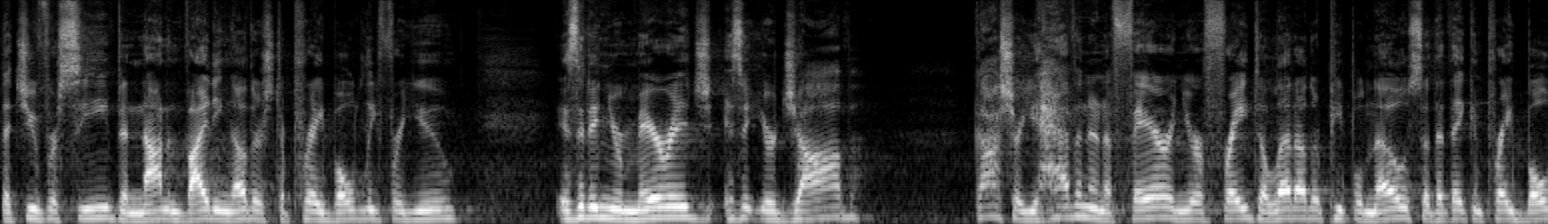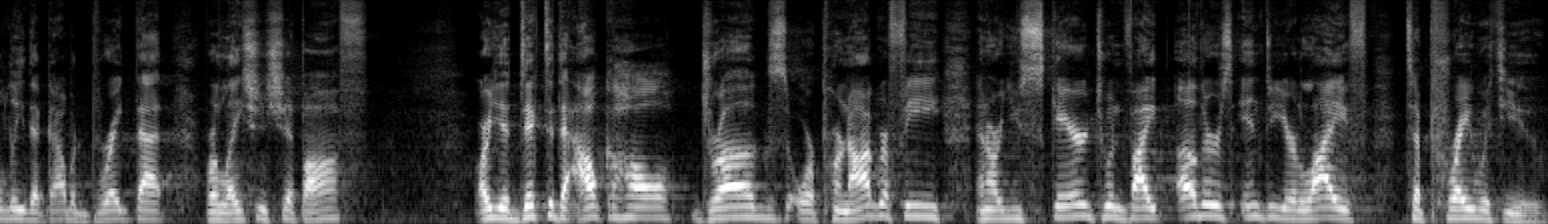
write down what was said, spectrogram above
that you've received and not inviting others to pray boldly for you? Is it in your marriage? Is it your job? Gosh, are you having an affair and you're afraid to let other people know so that they can pray boldly that God would break that relationship off? Are you addicted to alcohol, drugs, or pornography? And are you scared to invite others into your life to pray with you?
